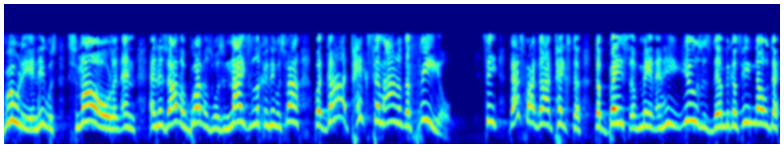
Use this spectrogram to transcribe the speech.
Rudy and he was small and, and and his other brothers was nice looking. He was fine, but God takes him out of the field. See, that's why God takes the, the base of men and he uses them because he knows that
